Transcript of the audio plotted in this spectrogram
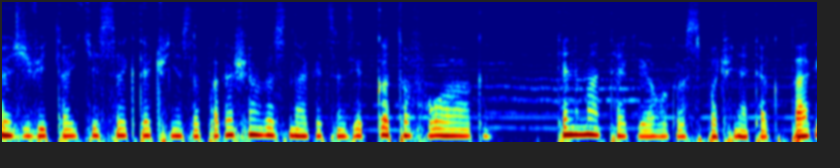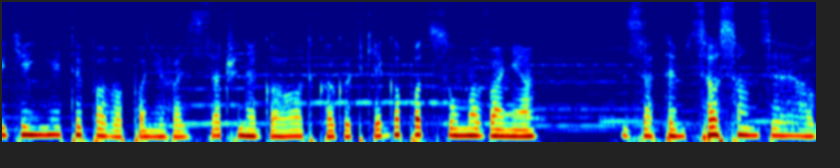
Cześć, witajcie serdecznie, zapraszam was na recenzję God of War. Ten materiał rozpocznę tak bardziej nietypowo, ponieważ zacznę go od krótkiego podsumowania. Zatem co sądzę o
